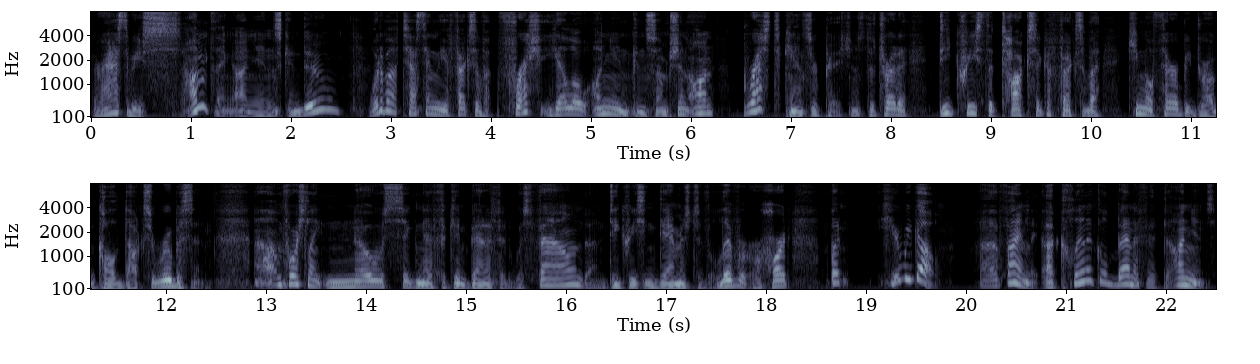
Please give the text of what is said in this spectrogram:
There has to be something onions can do. What about testing the effects of fresh yellow onion consumption on breast cancer patients to try to decrease the toxic effects of a chemotherapy drug called doxorubicin. Uh, unfortunately, no significant benefit was found on decreasing damage to the liver or heart, but here we go. Uh, finally, a clinical benefit to onions.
